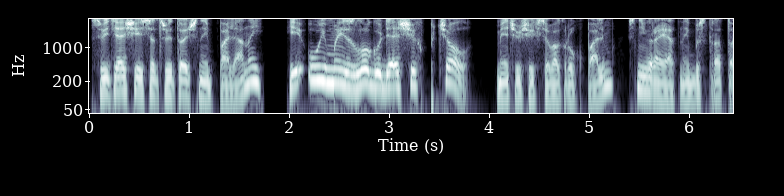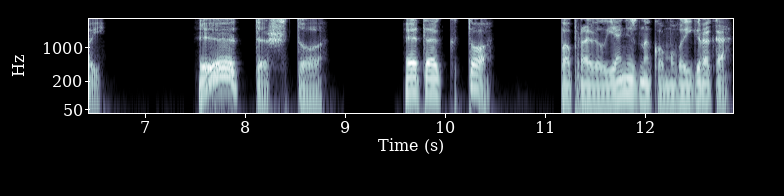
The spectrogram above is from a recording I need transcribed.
светящейся цветочной поляной и уймой зло гудящих пчел, мечущихся вокруг пальм с невероятной быстротой. «Это что?» «Это кто?» — поправил я незнакомого игрока.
